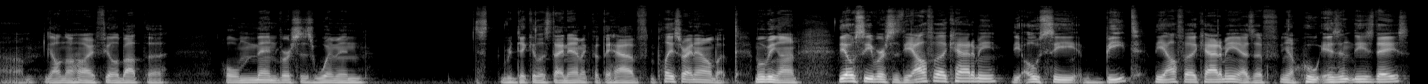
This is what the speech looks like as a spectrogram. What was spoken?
Um, y'all know how I feel about the whole men versus women ridiculous dynamic that they have in place right now. But moving on, the OC versus the Alpha Academy. The OC beat the Alpha Academy as if you know who isn't these days.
